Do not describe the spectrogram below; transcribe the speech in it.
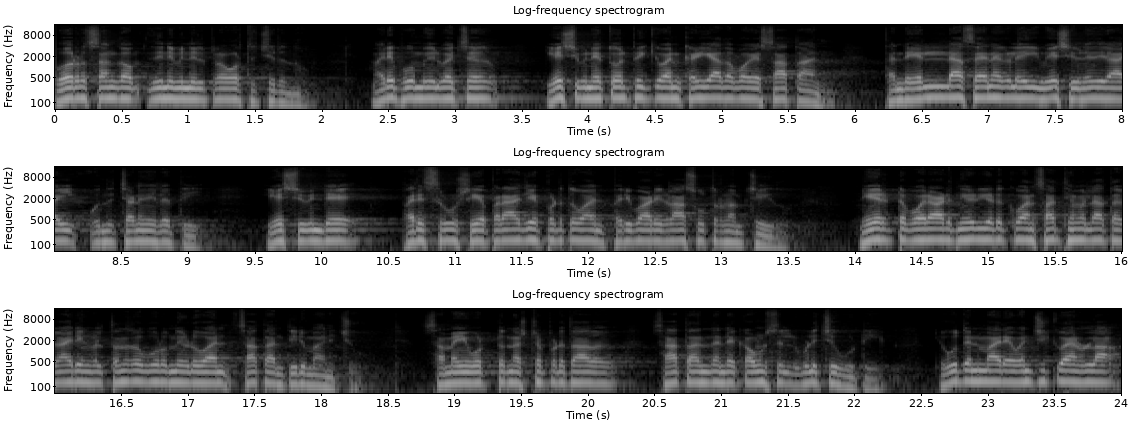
വേറൊരു സംഘം ഇതിനു പിന്നിൽ പ്രവർത്തിച്ചിരുന്നു. മരുഭൂമിയിൽ വെച്ച് യേശുവിനെ തോൽപ്പിക്കുവാൻ കഴിയാതെ പോയ സാത്താൻ തന്റെ എല്ലാ സേനകളെയും യേശുവിനെതിരായി ഒന്നിച്ചണിനിരത്തി യേശുവിന്റെ പരിശ്രൂഷയെ പരാജയപ്പെടുത്തുവാൻ പരിപാടികൾ ആസൂത്രണം ചെയ്തു. നേരിട്ട് പോരാടി നേടിയെടുക്കുവാൻ സാധ്യമല്ലാത്ത കാര്യങ്ങൾ തന്ത്രപൂർവം നേടുവാൻ സാത്താൻ തീരുമാനിച്ചു. സമയം ഒട്ടും നഷ്ടപ്പെടുത്താതെ സാത്താൻ തന്റെ കൗൺസിൽ വിളിച്ചുകൂട്ടി. യഹൂദന്മാരെ വഞ്ചിക്കുവാനുള്ള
